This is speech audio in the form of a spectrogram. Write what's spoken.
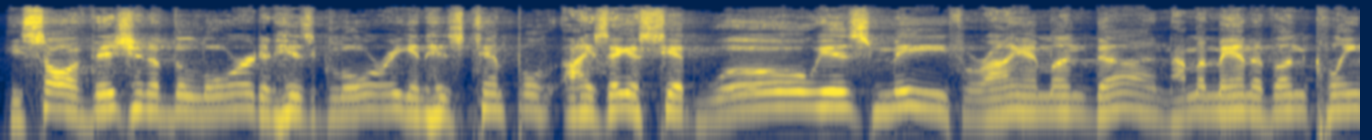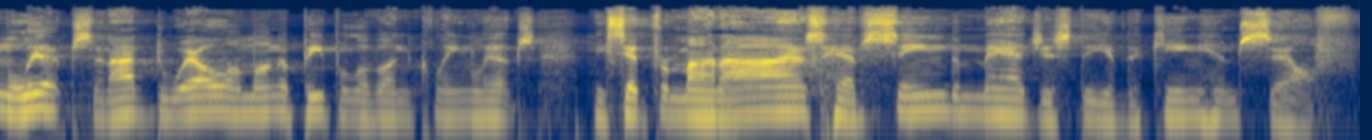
he saw a vision of the Lord and his glory in his temple. Isaiah said, Woe is me, for I am undone. I'm a man of unclean lips, and I dwell among a people of unclean lips. He said, For mine eyes have seen the majesty of the king himself.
